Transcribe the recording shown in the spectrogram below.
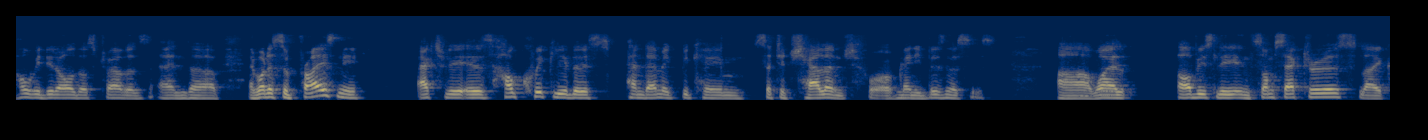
how we did all those travels and uh, and what has surprised me actually is how quickly this pandemic became such a challenge for many businesses uh, mm-hmm. while obviously in some sectors like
